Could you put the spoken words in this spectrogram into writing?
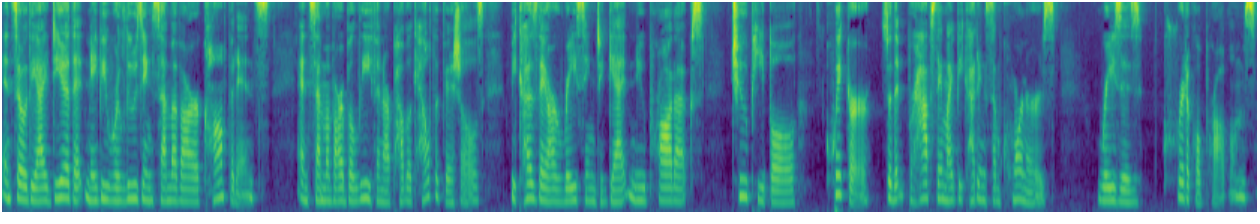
And so the idea that maybe we're losing some of our confidence and some of our belief in our public health officials because they are racing to get new products to people quicker so that perhaps they might be cutting some corners raises critical problems.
